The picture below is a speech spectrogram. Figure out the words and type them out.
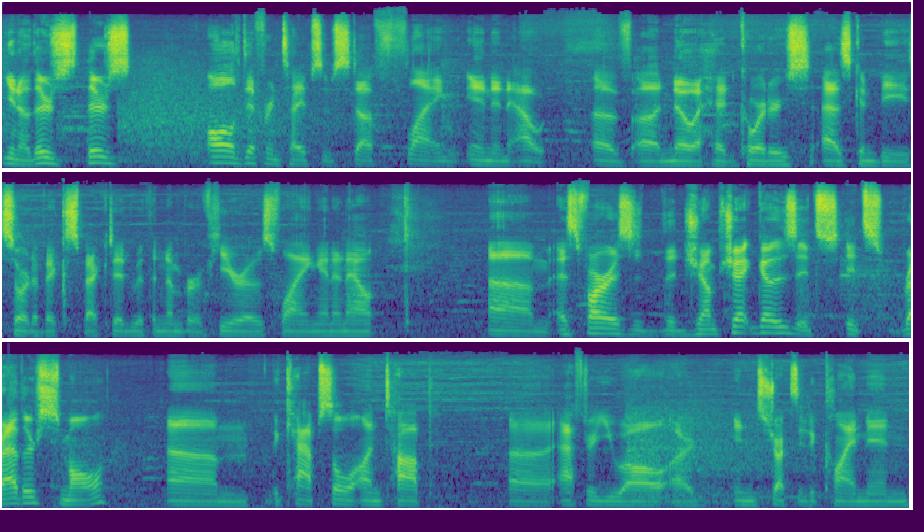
you know there's there's all different types of stuff flying in and out of uh, Noah headquarters, as can be sort of expected with a number of heroes flying in and out. Um, as far as the jump jet goes, it's it's rather small. Um, the capsule on top uh, after you all are instructed to climb in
